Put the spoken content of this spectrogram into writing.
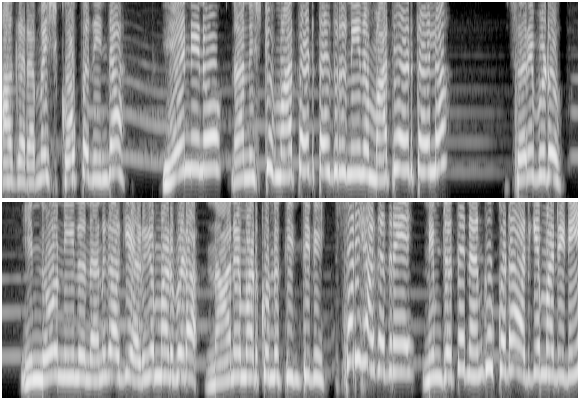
ಆಗ ರಮೇಶ್ ಕೋಪದಿಂದ, ಏನ್ ನೀನು? ನಾನಿಷ್ಟು ಮಾತಾಡ್ತಾ ಇದ್ರು ನೀನು ಮಾತಾಡ್ತಾ ಇಲ್ಲ? ಸರಿ ಬಿಡು. ಇನ್ನು ನೀನು ನನಗಾಗಿ ಅಡಿಗೆ ಮಾಡ್ಬೇಡ. ನಾನೇ ಮಾಡ್ಕೊಂಡು ತಿಂತೀನಿ. ಸರಿ ಹಾಗಾದ್ರೆ, ನಿಮ್ ಜೊತೆ ನನ್ಗೂ ಕೂಡ ಅಡಿಗೆ ಮಾಡಿಡಿ.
